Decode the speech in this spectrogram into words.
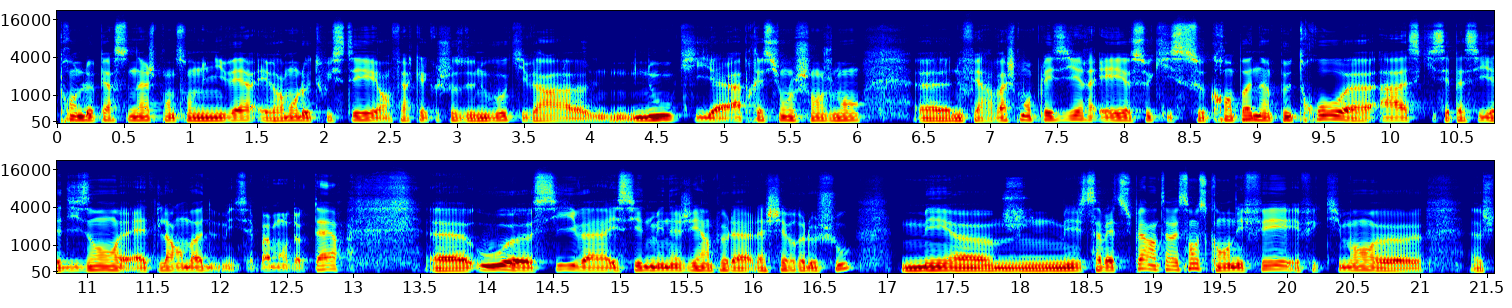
prendre le personnage, prendre son univers et vraiment le twister et en faire quelque chose de nouveau qui va nous qui apprécions le changement nous faire vachement plaisir et ceux qui se cramponnent un peu trop à ce qui s'est passé il y a dix ans être là en mode mais c'est pas mon docteur ou s'il va essayer de ménager un peu la, la, chèvre et le chou mais mais ça va être super intéressant parce qu'en effet effectivement je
